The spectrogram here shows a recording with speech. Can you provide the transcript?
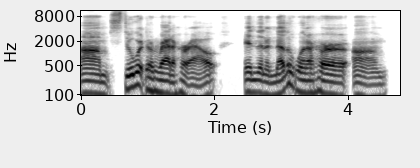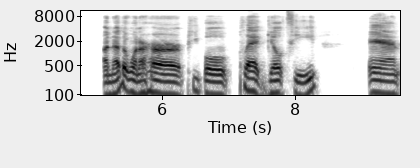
Um, Stuart done ratted her out, and then another one of her, um, another one of her people pled guilty, and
